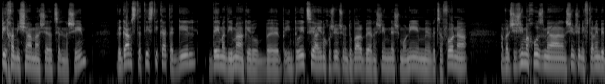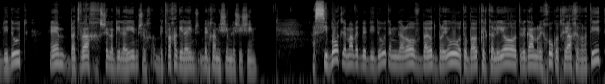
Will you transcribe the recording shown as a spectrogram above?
פי חמישה מאשר אצל נשים, וגם סטטיסטיקת הגיל די מדהימה, כאילו באינטואיציה היינו חושבים שמדובר באנשים בני 80 וצפונה, אבל 60% מהאנשים שנפטרים בבדידות הם בטווח של הגילאים, של, בטווח הגילאים בין 50 ל-60. הסיבות למוות בבדידות הן לרוב בעיות בריאות או בעיות כלכליות וגם ריחוק או דחייה חברתית.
